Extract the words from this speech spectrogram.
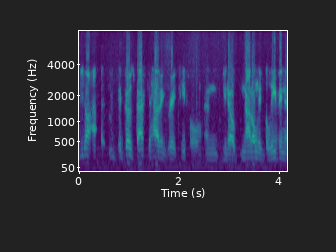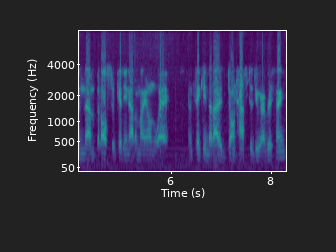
You know, it goes back to having great people, and you know, not only believing in them, but also getting out of my own way and thinking that I don't have to do everything.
